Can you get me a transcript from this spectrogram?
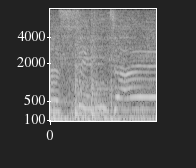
ดสินใจ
